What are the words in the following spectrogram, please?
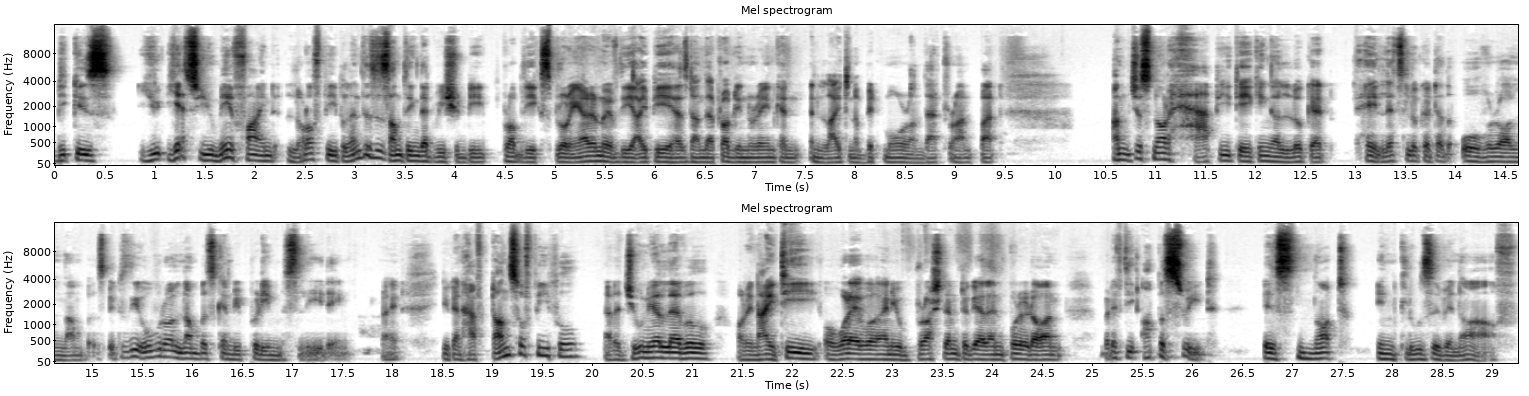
Because you, yes, you may find a lot of people, and this is something that we should be probably exploring. I don't know if the IPA has done that. Probably Naren can enlighten a bit more on that front. But I'm just not happy taking a look at, hey, let's look at the overall numbers because the overall numbers can be pretty misleading, right? You can have tons of people at a junior level or in IT or whatever, and you brush them together and put it on. But if the upper suite is not inclusive enough,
